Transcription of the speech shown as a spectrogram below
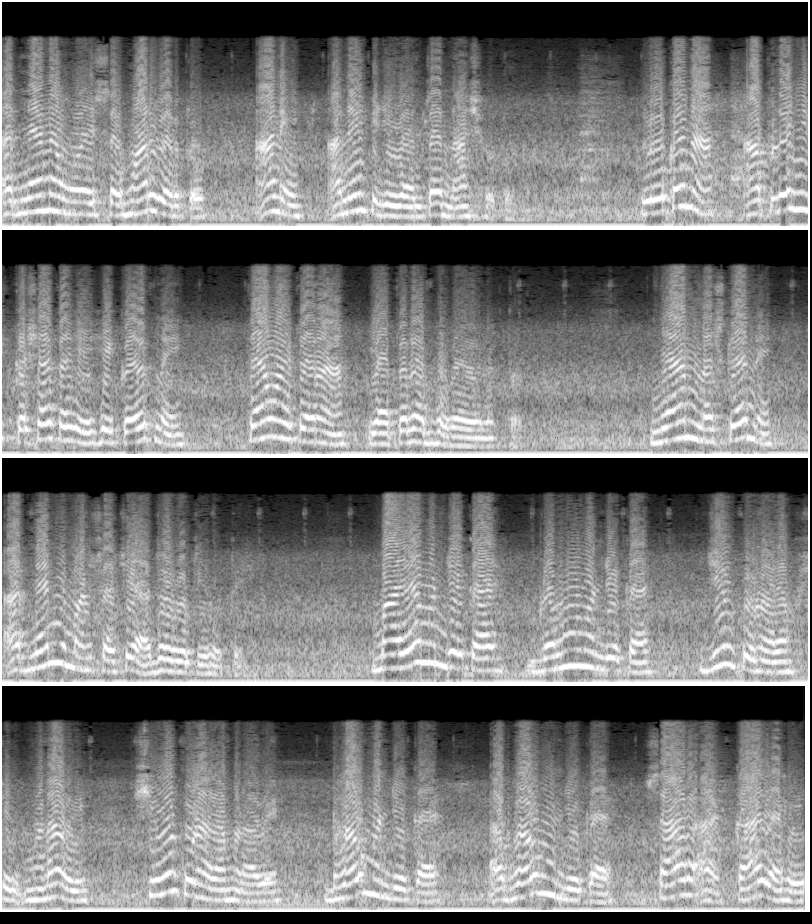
अज्ञानामुळे संहार करतो आणि अनेक जीवांचा नाश होतो. लोकांना आपलंही हित कशात आहे हे कळत नाही त्यामुळे त्यांना यातना भोगाव्या लागतात. ज्ञान नसल्याने अज्ञानी माणसाची अधोगती होते. माया म्हणजे काय? ब्रह्म म्हणजे काय? जीव कोणाला म्हणावे? शिव कोणाला म्हणावे? भाव म्हणजे काय? अभाव म्हणजे काय? सार काय आहे?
